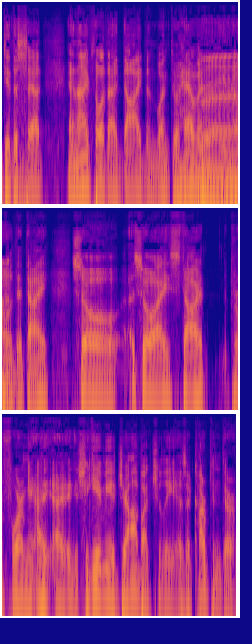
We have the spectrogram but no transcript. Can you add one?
did a set, and I thought I died and went to heaven. You know that I. So so I start performing. I, I she gave me a job actually as a carpenter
